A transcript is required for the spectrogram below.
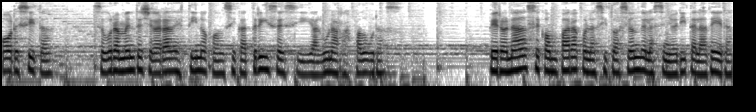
pobrecita, seguramente llegará a destino con cicatrices y algunas raspaduras. Pero nada se compara con la situación de la señorita ladera,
